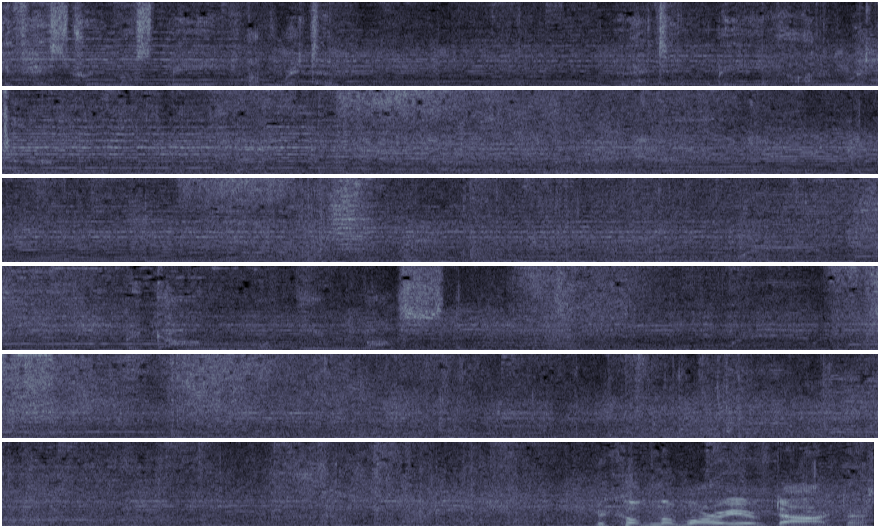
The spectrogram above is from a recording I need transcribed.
If history must be unwritten, let it be unwritten. Become the warrior of darkness.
